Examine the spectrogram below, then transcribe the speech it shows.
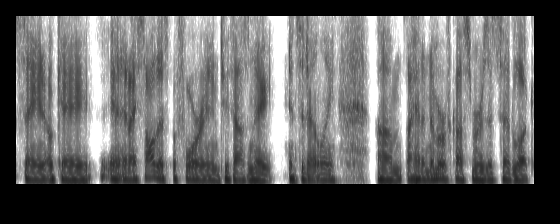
saying okay and, and i saw this before in 2008 incidentally. Um, i had a number of customers that said look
